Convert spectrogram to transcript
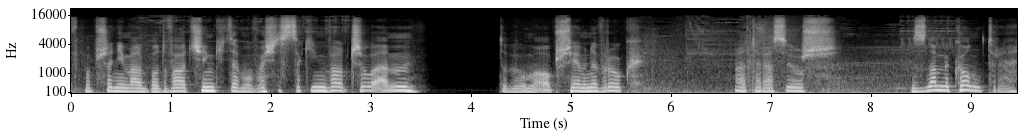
W poprzednim albo dwa odcinki temu właśnie z takim walczyłem. To był mało przyjemny wróg. A teraz już znamy kontrę.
